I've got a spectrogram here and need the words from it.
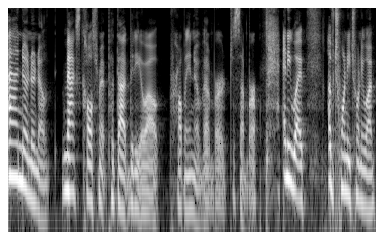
uh, no no no. Max Kaltschmidt put that video out probably in november december. Anyway of 2021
